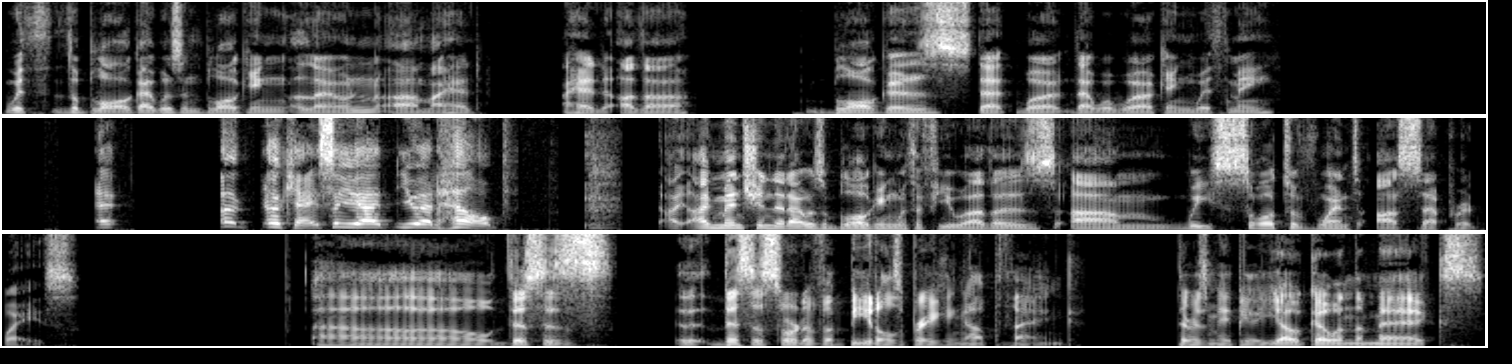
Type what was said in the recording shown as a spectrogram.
with the blog. I wasn't blogging alone. Um, I had I had other bloggers that were that were working with me. Uh, okay, so you had you had help. I, I mentioned that I was blogging with a few others. Um, we sort of went our separate ways. Oh, this is this is sort of a Beatles breaking up thing. There was maybe a Yoko in the mix.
